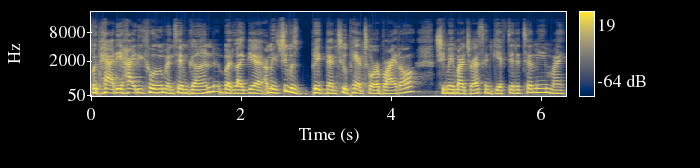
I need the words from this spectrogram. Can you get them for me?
with Hattie Heidi Klum and Tim Gunn. But like yeah, I mean she was big then too. Pantora Bridal. She made my dress and gifted it to me. My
